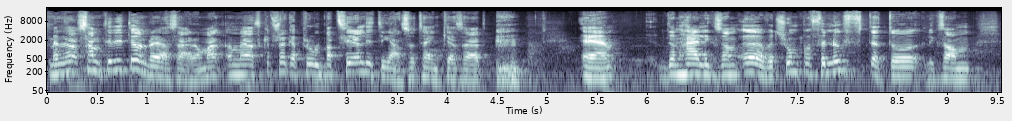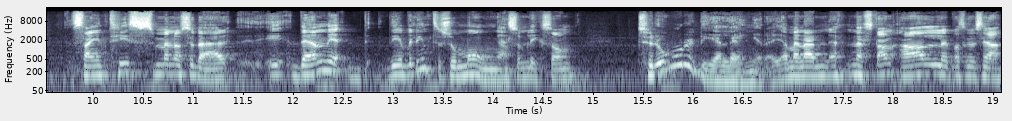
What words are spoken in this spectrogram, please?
men samtidigt undrar jag så här, om, man, om jag ska försöka problematisera lite grann så tänker jag så här att eh, den här liksom övertron på förnuftet och liksom scientismen och sådär, den är, det är väl inte så många som liksom tror det längre. Jag menar nä, nästan all, vad ska vi säga,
